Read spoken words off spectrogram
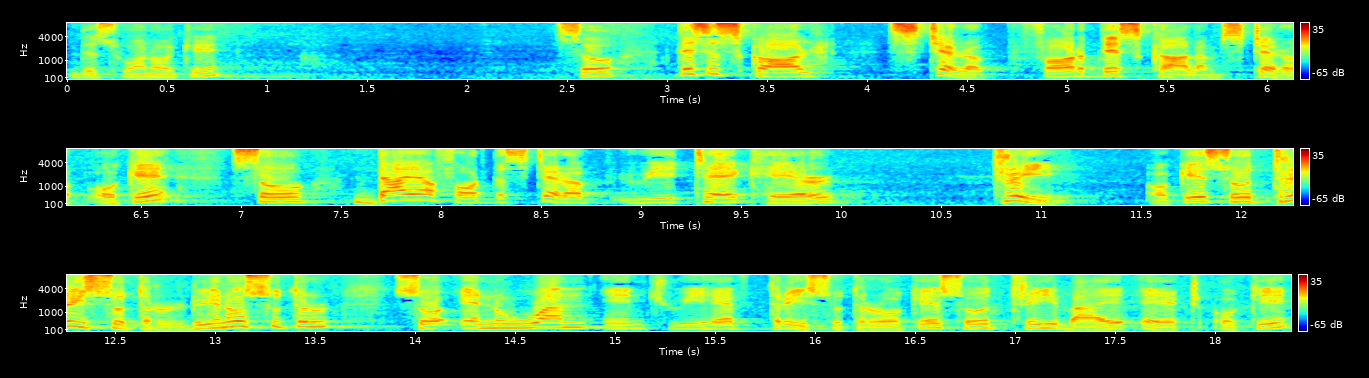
this one okay. So this is called stirrup for this column stirrup okay. So dia for the stirrup we take here 3 okay. So 3 sutra do you know sutra so in 1 inch we have 3 sutra okay. So 3 by 8 okay.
